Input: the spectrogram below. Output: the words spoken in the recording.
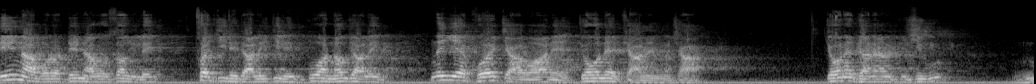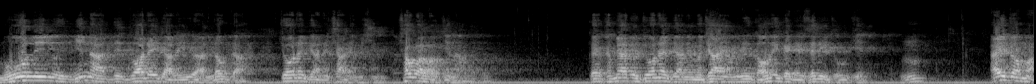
တင်းနာပေါ်တော့တင်းနာကိုစောင့်ကြည့်လိုက်ထထွက်ကြည့်လိုက်ဒါလေးကြည့်လိုက်ကိုကနောက်ကြလိုက် နှစ်ရက်ခွဲကြာသွားတယ်ကြောနဲ့ဖြာနဲ့မချကြောနဲ့ဖြာနဲ့မရှိဘူးမိုးလင်းလို့မျက်နှာတစ်သွားလိုက်တာလေးကလောက်တာကြောနဲ့ဖြာနဲ့ချတယ်မရှိဘူး6လလောက်ကျင်လာတယ်ကဲခမရတို့ကြောနဲ့ဖြာနဲ့မချရင်မင်းခေါင်းလေးကြိုက်တယ်စက်တွေထုံးဖြစ်ဟင်အဲ့တော့မှ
